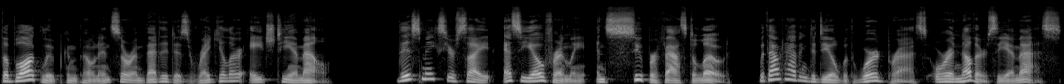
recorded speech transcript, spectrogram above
The blog loop components are embedded as regular HTML, this makes your site SEO friendly and super fast to load without having to deal with WordPress or another CMS.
